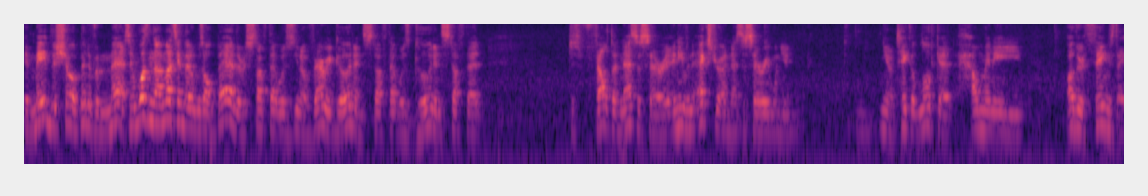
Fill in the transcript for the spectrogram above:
it made the show a bit of a mess. It wasn't I'm not saying that it was all bad. There was stuff that was, you know, very good and stuff that was good and stuff that just felt unnecessary and even extra unnecessary when you you know take a look at how many other things they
